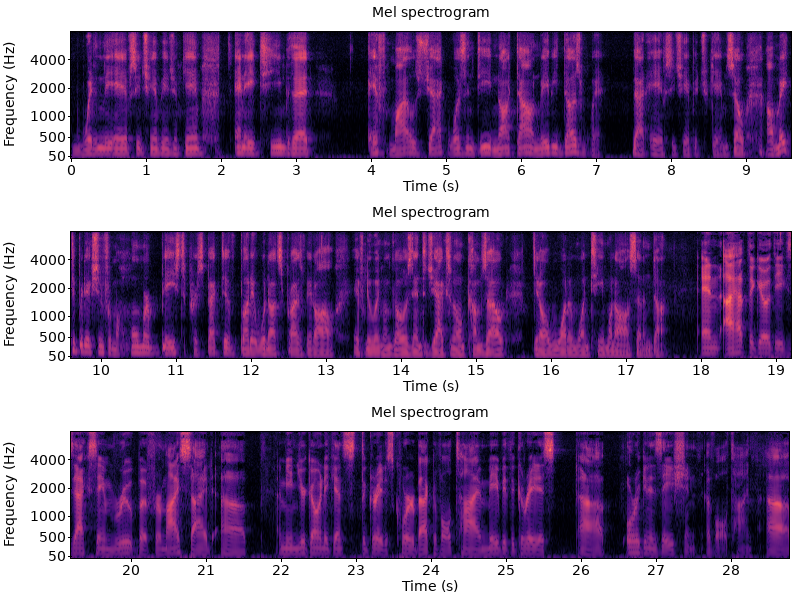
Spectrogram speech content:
winning the AFC Championship game, and a team that, if Myles Jack was indeed knocked down, maybe does win that AFC Championship game. So I'll make the prediction from a homer based perspective, but it would not surprise me at all if New England goes into Jacksonville and comes out, you know, one and one team when all is said and done. And I have to go the exact same route, but for my side, uh, I mean, you're going against the greatest quarterback of all time, maybe the greatest uh, organization of all time. Uh,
